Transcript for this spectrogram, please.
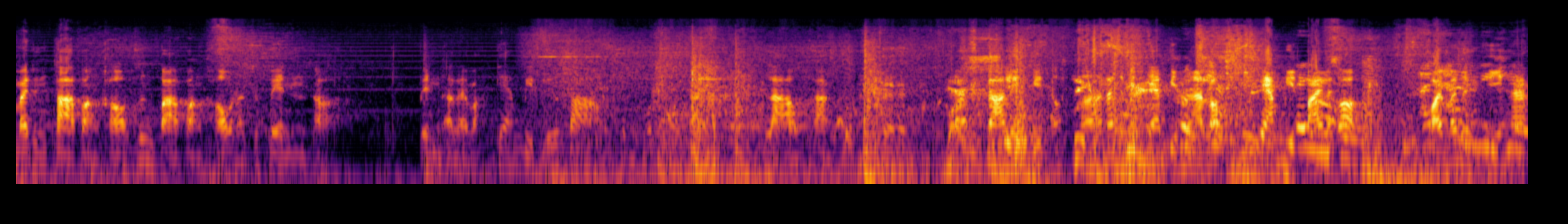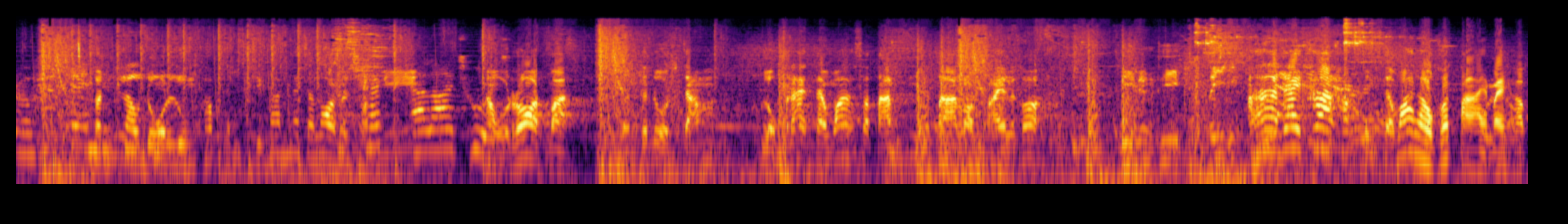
หมายถึงป่าฝั่งเขาซึ่งป่าฝั่งเขาน่าจะเป็นอ่าเป็นอะไรวะแกมบิดหรือเปล่าผมก็ไม่เข้าใจลาวครับกาเลตบิดอ๋อน่าจะเป็นแกมบิดนะแล้วแกมบิดไปแล้วก็ปล่อยมาหนึ่งทีฮะตอนที่เราโดนลุมครับผมคิดว่าน่าจะรอดในช็อตนี้เอารอดว่ะ มือนกระโดดจ้ำหลบไม่ได้แต่ว่าสตันที่สตาร์หลอดไปแล้วก็ตีหนึ่งทีตีอีกอ่าได้ค่าครับผมแต่ว่าเราก็ตายไปครับ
